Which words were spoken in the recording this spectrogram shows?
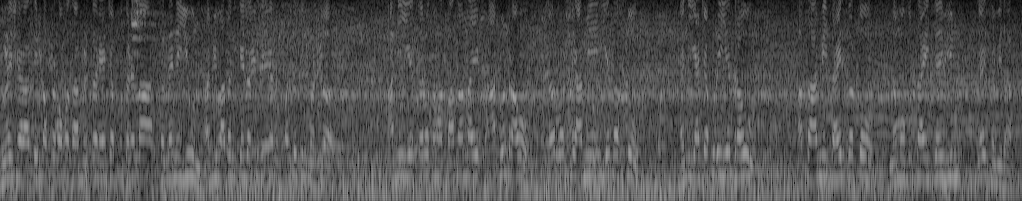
धुळे शहरातील डॉक्टर बाबासाहेब आंबेडकर यांच्या पुतळ्याला सगळ्यांनी येऊन अभिवादन केलं किती शहर पंचशील म्हटलं. आणि हे सर्व समाज बांधवांना एक आठवण राहो दरवर्षी आम्ही येत असतो आणि याच्यापुढे येत राहू असं आम्ही जाहीर करतो. नमो बुद्धाय जय भीम जय संविधान.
